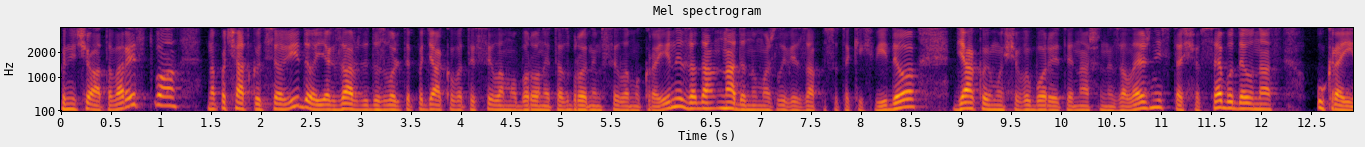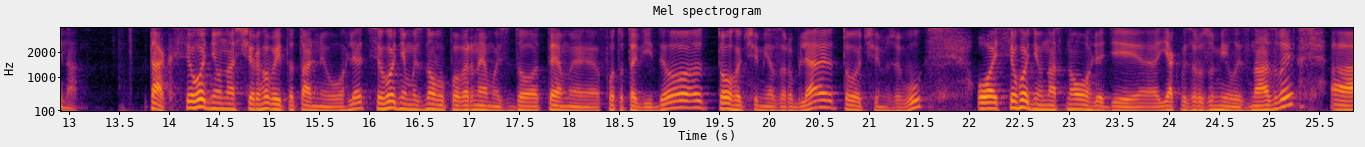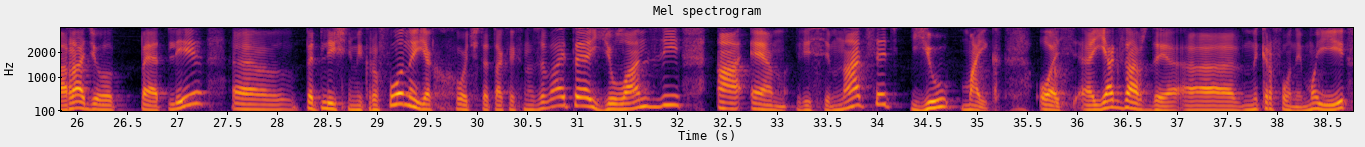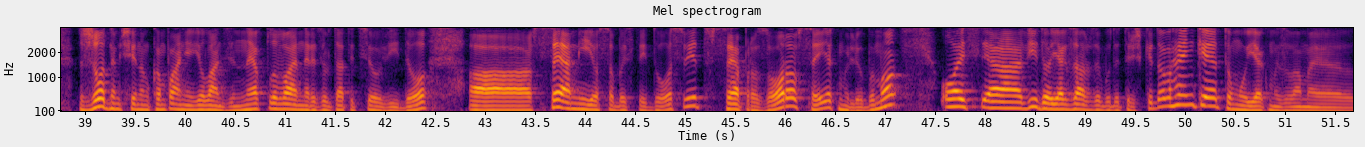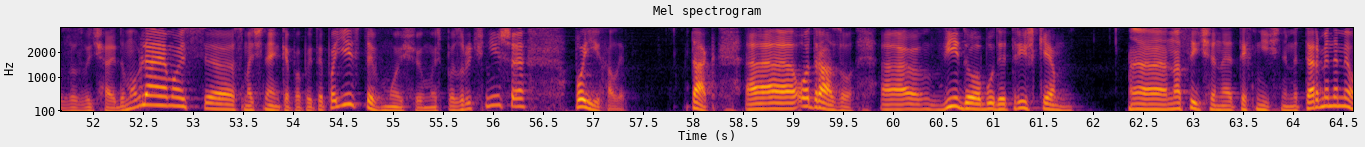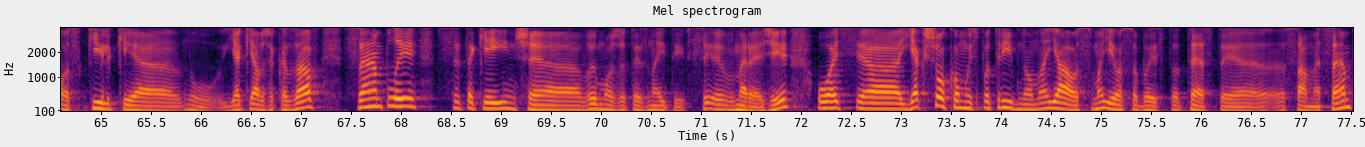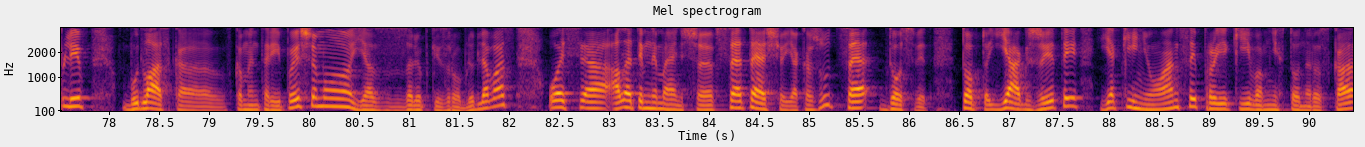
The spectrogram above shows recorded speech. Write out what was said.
Конічого товариство. На початку цього відео, як завжди, дозвольте подякувати Силам оборони та Збройним силам України за надану можливість запису таких відео. Дякуємо, що ви борюєте нашу незалежність та що все буде у нас Україна. Так, сьогодні у нас черговий тотальний огляд. Сьогодні ми знову повернемось до теми фото та відео, того, чим я заробляю, того, чим живу. Ось сьогодні у нас на огляді, е, як ви зрозуміли з назви, радіо. Петлі, е, петлічні мікрофони, як хочете, так їх називайте. Юланзі AM18U Mic. Ось, е, як завжди, е, мікрофони мої. Жодним чином компанія Юланзі не впливає на результати цього відео. Все мій особистий досвід, все прозоро, все як ми любимо. Ось відео, як завжди, буде трішки довгеньке, тому як ми з вами зазвичай домовляємось, смачненьке попити поїсти, вмощуємось позручніше. Поїхали. Так, е, одразу е, відео буде трішки. Е, Насичене технічними термінами, оскільки, е, ну, як я вже казав, семпли, все таке інше е, ви можете знайти в, мережі. Ось, якщо комусь потрібно моя, мої особисто тести саме семплів, будь ласка, в коментарі пишемо, я залюбки зроблю для вас. Ось, але тим не менше, все те, що я кажу, це досвід. Тобто, як жити, які нюанси, про які вам ніхто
